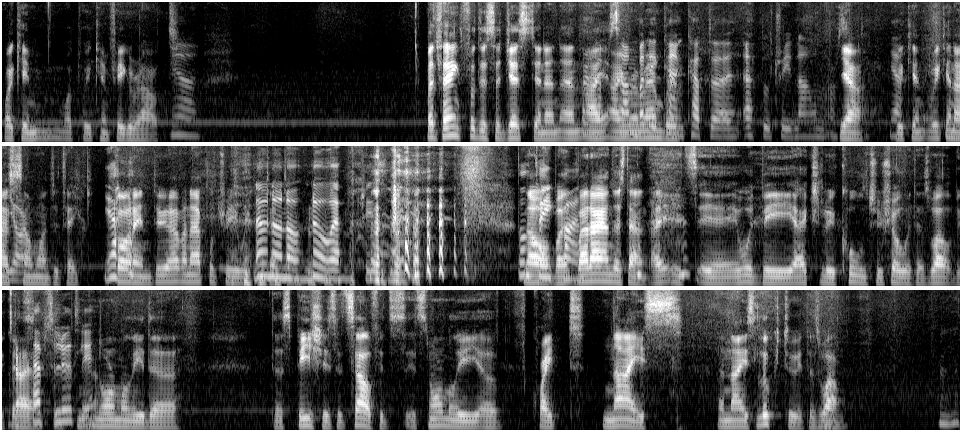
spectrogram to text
what can what we can figure out. Yeah. But thanks for the suggestion, and, and I, Perhaps I somebody remember. can cut the apple tree down or yeah, something. we can we can ask yard. someone to take. Yeah. Karin, do you have an apple tree? We No, can no, no, down? no apple trees. Don't no, but mine. but I understand. I, it's uh, it would be actually cool to show it as well because Yeah, yeah. Absolutely. normally the the species itself it's it's normally a quite nice a nice look to it as well. Mhm.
